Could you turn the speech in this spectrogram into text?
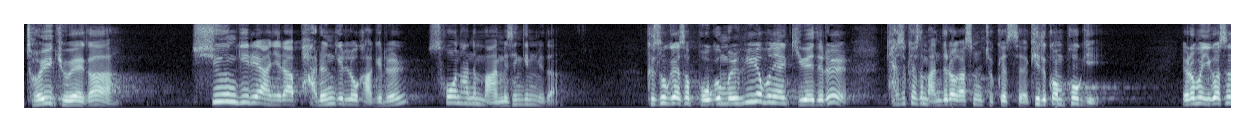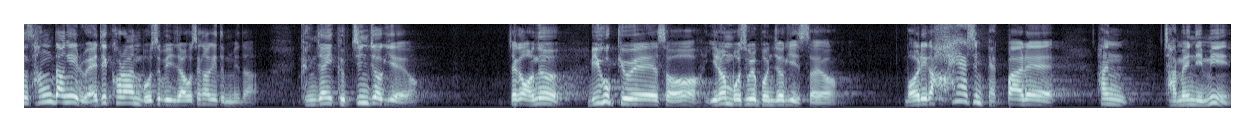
저희 교회가 쉬운 길이 아니라 바른 길로 가기를 소원하는 마음이 생깁니다. 그 속에서 복음을 흘려보낼 기회들을 계속해서 만들어 갔으면 좋겠어요. 기득권 포기. 여러분 이것은 상당히 레디컬한 모습이라고 생각이 듭니다. 굉장히 급진적이에요. 제가 어느 미국 교회에서 이런 모습을 본 적이 있어요. 머리가 하얗신 백발의 한 자매님이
